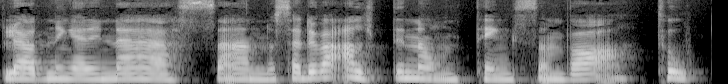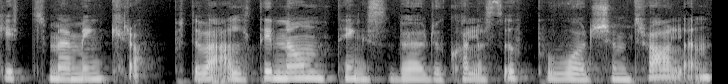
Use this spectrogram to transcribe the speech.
blödningar i näsan. Och så det var alltid någonting som var tokigt med min kropp. Det var alltid någonting som behövde kollas upp på vårdcentralen.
